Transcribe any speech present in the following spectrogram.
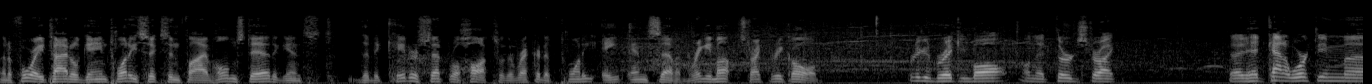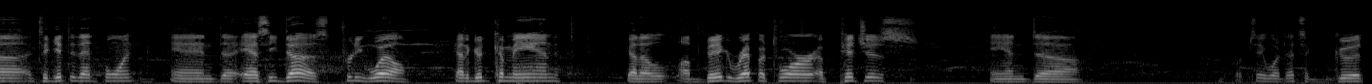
Then a 4A title game, 26 and 5 Homestead against the Decatur Central Hawks with a record of 28 and 7. Ring him up, strike three called. Pretty good breaking ball on that third strike. It had kind of worked him uh, to get to that point and uh, as he does pretty well, got a good command, got a, a big repertoire of pitches, and uh, I'll tell you what, that's a good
